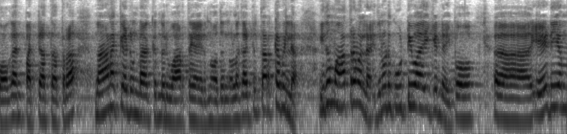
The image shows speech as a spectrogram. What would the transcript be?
പോകാൻ പറ്റാത്തത്ര നാണക്കേടുണ്ടാക്കുന്ന ഒരു വാർത്തയായിരുന്നു അതെന്നുള്ള കാര്യത്തിൽ തർക്കമില്ല. ഇത് മാത്രമല്ല ഇതിനോട് കൂട്ടി വായിക്കണ്ടേ? ഇപ്പോ എ ഡി എം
